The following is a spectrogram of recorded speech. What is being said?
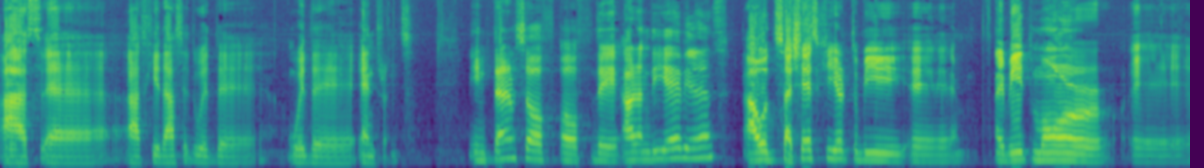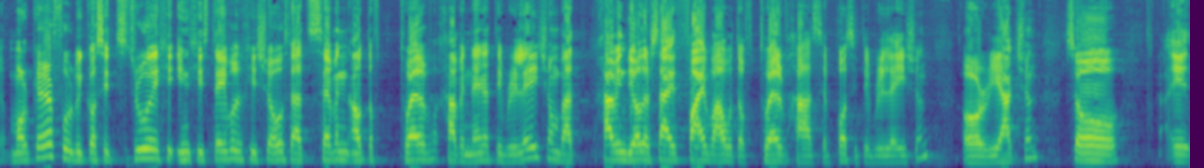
as, uh, as he does it with the, with the entrance. In terms of, of the R&D evidence, I would suggest here to be uh, a bit more, uh, more careful because it's true in his table he shows that 7 out of 12 have a negative relation, but having the other side, 5 out of 12 has a positive relation or reaction. So uh,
